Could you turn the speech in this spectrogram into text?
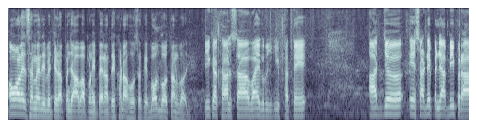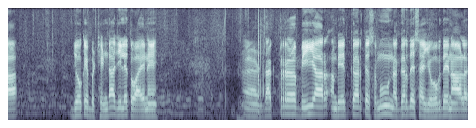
ਆਉਣ ਵਾਲੇ ਸਮੇਂ ਦੇ ਵਿੱਚ ਜਿਹੜਾ ਪੰਜਾਬ ਆਪਣੇ ਪੈਰਾਂ ਤੇ ਖੜਾ ਹੋ ਸਕੇ। ਬਹੁਤ ਬਹੁਤ ਧੰਨਵਾਦ ਜੀ। ਜੀ ਕਾ ਖਾਲਸਾ, ਵਾਹਿਗੁਰੂ ਜੀ ਕੀ ਫਤਿਹ। ਅੱਜ ਇਹ ਸਾਡੇ ਪੰਜਾਬੀ ਭਰਾ ਜੋ ਕਿ ਬਠਿੰਡਾ ਜ਼ਿਲ੍ਹੇ ਤੋਂ ਆਏ ਨੇ ਡਾਕਟਰ ਬੀ ਆਰ ਅੰਬੇਦਕਰ ਤੇ ਸਮੂਹ ਨਗਰ ਦੇ ਸਹਿਯੋਗ ਦੇ ਨਾਲ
